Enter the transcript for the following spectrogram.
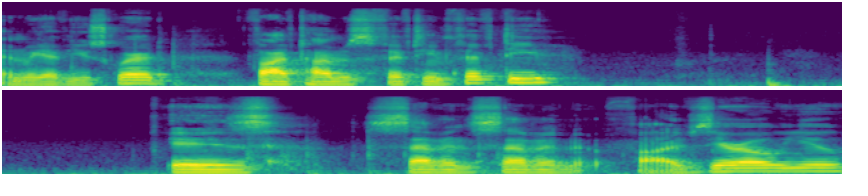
and we have u squared. 5 times 1550 is 7750u.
